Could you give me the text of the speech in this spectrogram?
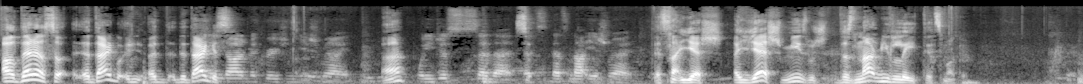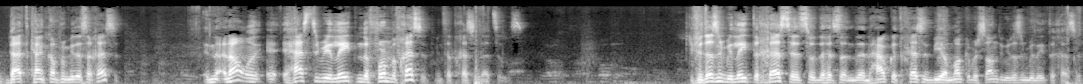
Al derech, so a darga, uh, the is not a creation Yishmael. Huh? When you just said that, that's, that's not Yishmael. That's not yesh. A yesh means which does not relate to its. That can come from midas chesed. Only, it has to relate in the form of chesed. That chesed that's it. If it doesn't relate to chesed, so then how could chesed be a makir or something which doesn't relate to chesed?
